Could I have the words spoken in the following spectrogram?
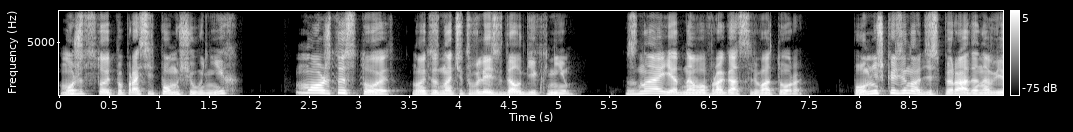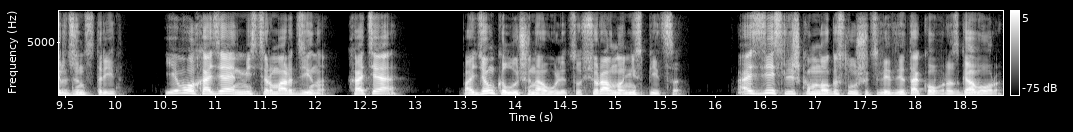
Может, стоит попросить помощи у них? Может и стоит, но это значит влезть в долги к ним. Знаю я одного врага Сальваторе. Помнишь казино Деспирадо на Вирджин-стрит? Его хозяин мистер Мардина. Хотя... Пойдем-ка лучше на улицу, все равно не спится. А здесь слишком много слушателей для такого разговора.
